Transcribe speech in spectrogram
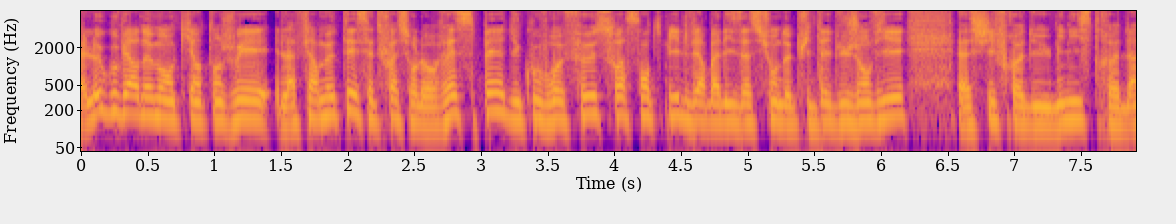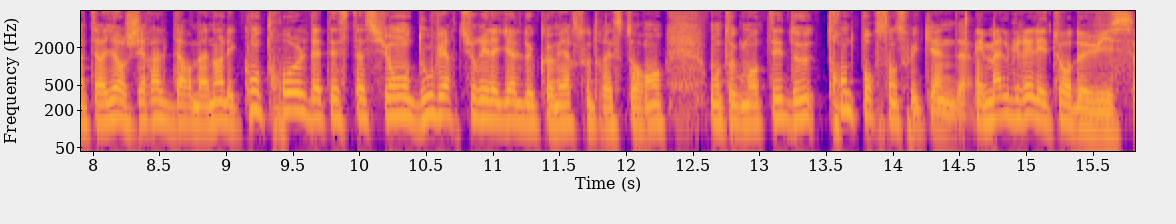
Le gouvernement qui entend jouer la fermeté, cette fois sur le respect du couvre-feu, 60 000 verbalisations depuis début janvier. Chiffre du ministre de l'Intérieur Gérald Darmanin. Les contrôles d'attestation d'ouverture illégale de commerce ou de restaurants ont augmenté de 30% ce week-end. Et malgré les tours de vis,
